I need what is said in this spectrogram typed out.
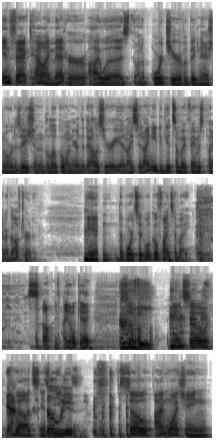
In fact, how I met her, I was on a board chair of a big national organization, the local one here in the Dallas area, and I said, I need to get somebody famous to play in our golf tournament. Mm-hmm. And the board said, Well, go find somebody. so I okay. So, So- easy. And so, Yeah. well, it's, it's So what you do. So I'm watching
